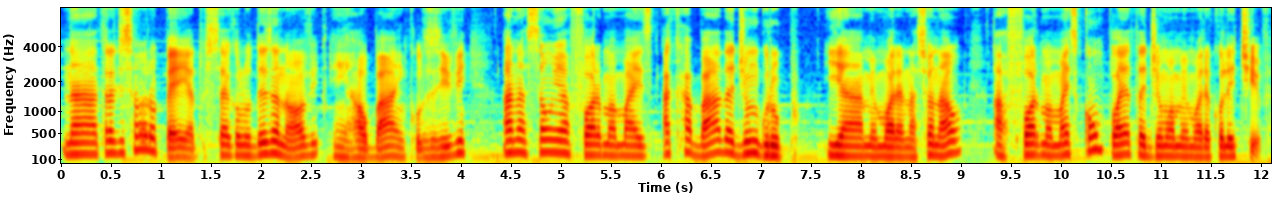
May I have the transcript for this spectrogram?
Na tradição europeia do século XIX, em Halbach inclusive, a nação é a forma mais acabada de um grupo, e a memória nacional a forma mais completa de uma memória coletiva.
